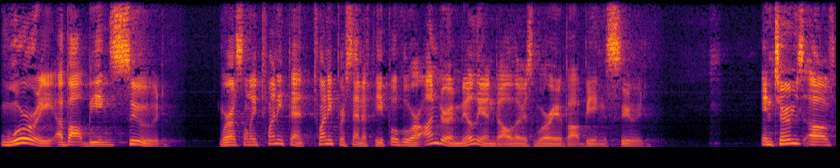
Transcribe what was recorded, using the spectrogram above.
worry about being sued, whereas only 20, 20% of people who are under a million dollars worry about being sued. In terms of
